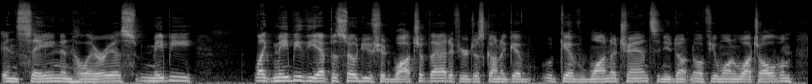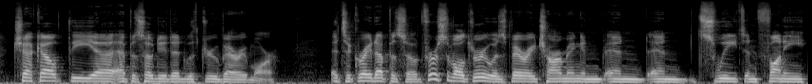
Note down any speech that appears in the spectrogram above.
insane and hilarious. Maybe like maybe the episode you should watch of that if you're just gonna give give one a chance and you don't know if you want to watch all of them. Check out the uh, episode you did with Drew Barrymore. It's a great episode. First of all, Drew is very charming and and and sweet and funny,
